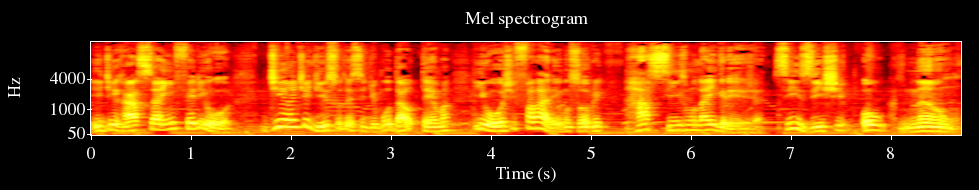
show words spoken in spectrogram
e de raça inferior. Diante disso, decidi mudar o tema e hoje falaremos sobre racismo na igreja, se existe ou não.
